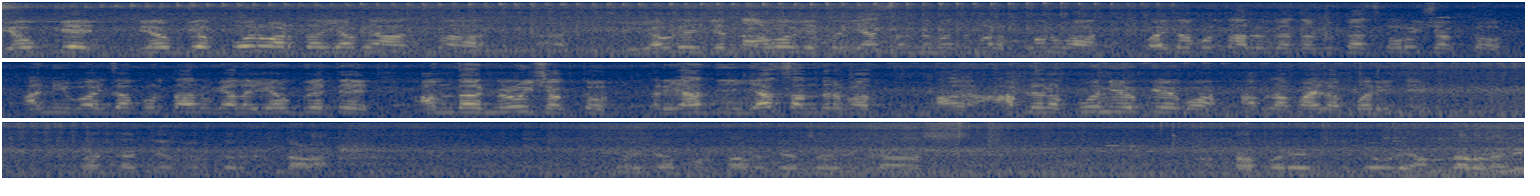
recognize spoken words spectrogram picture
योग्य योग्य कोण वाटतं एवढ्या एवढे जे नावं घेतात या संदर्भात तुम्हाला कोण वा वैजापूर तालुक्याचा विकास करू शकतो आणि वैजापूर तालुक्याला योग्य ते आमदार मिळू शकतो. तर या या संदर्भात आपल्याला कोण योग्य आहे आपला पहिला परिचय. प्रकाश जेजूरकर खंडाळा. वैजापूर तालुक्याचा विकास आतापर्यंत जेवढे आमदार झाले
